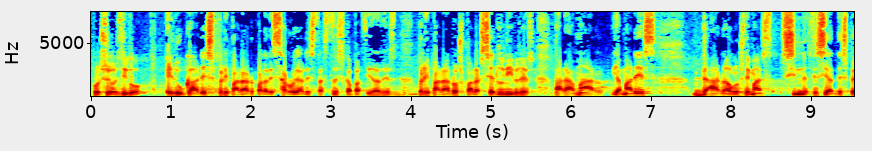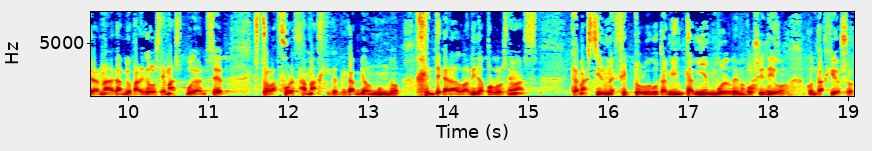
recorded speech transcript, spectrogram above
Por eso les digo, educar es preparar para desarrollar estas tres capacidades. Prepararos para ser libres, para amar. Y amar es dar a los demás sin necesidad de esperar nada a cambio, para que los demás puedan ser. Esto es la fuerza mágica que cambia el mundo. Gente que ha dado la vida por los demás que además tiene un efecto luego también, también vuelve en positivo, contagioso.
